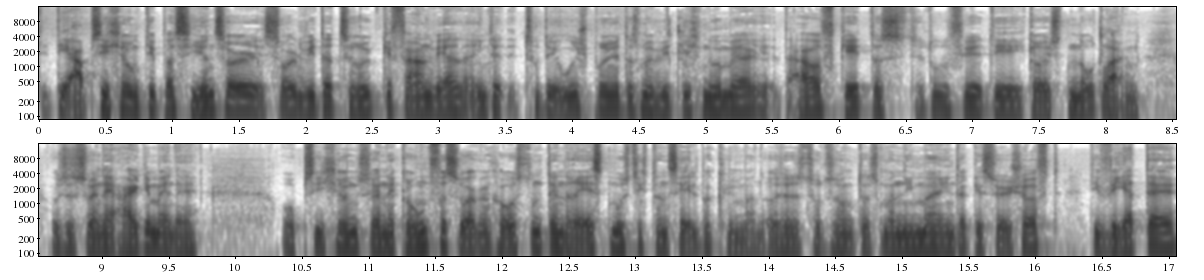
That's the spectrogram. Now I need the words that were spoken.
die, die, Absicherung, die passieren soll, soll wieder zurückgefahren werden de, zu den Ursprüngen, dass man wirklich nur mehr darauf geht, dass du für die größten Notlagen, also so eine allgemeine Absicherung, so eine Grundversorgung hast und den Rest musst dich dann selber kümmern. Also sozusagen, dass man nicht mehr in der Gesellschaft die Werte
